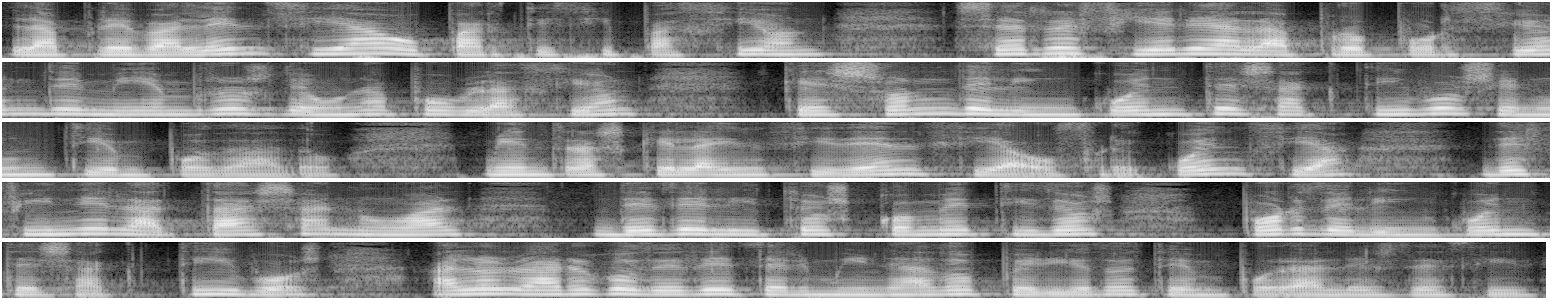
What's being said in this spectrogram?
La prevalencia o participación se refiere a la proporción de miembros de una población que son delincuentes activos en un tiempo dado, mientras que la incidencia o frecuencia define la tasa anual de delitos cometidos por delincuentes activos a lo largo de determinado periodo temporal, es decir,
